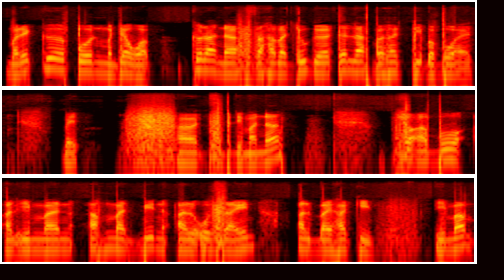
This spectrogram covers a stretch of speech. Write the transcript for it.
Mereka pun menjawab kerana sahabat juga telah berhenti berbuat. Baik. Ha, seperti mana Syu'abu Al-Iman Ahmad bin Al-Usain Al-Bayhaqi Imam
